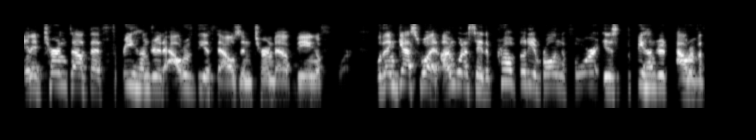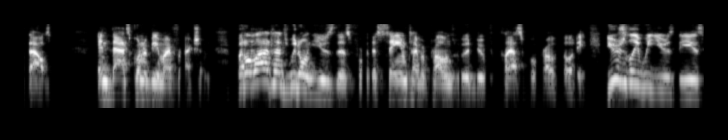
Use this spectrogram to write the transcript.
and it turns out that 300 out of the 1,000 turned out being a four. Well, then guess what? I'm going to say the probability of rolling a four is 300 out of a 1,000 and that's going to be my fraction. But a lot of times we don't use this for the same type of problems we would do for classical probability. Usually we use these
